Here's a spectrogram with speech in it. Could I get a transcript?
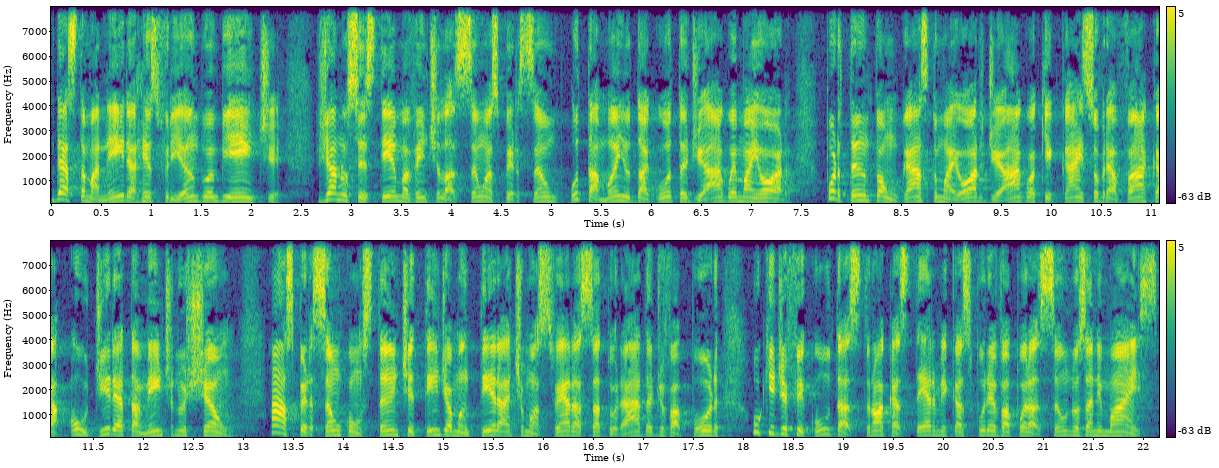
desta maneira resfriando o ambiente. Já no sistema ventilação-aspersão, o tamanho da gota de água é maior, portanto, há um gasto maior de água que cai sobre a vaca ou diretamente no chão. A aspersão constante tende a manter a atmosfera saturada de vapor, o que dificulta as trocas térmicas por evaporação nos animais.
